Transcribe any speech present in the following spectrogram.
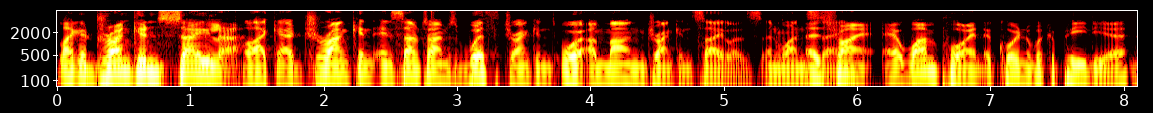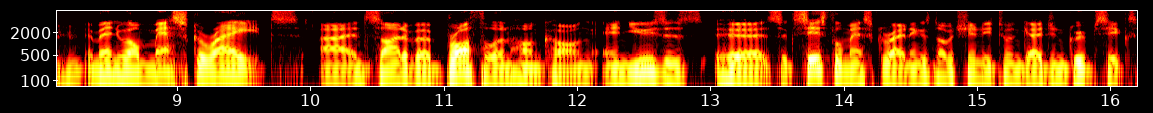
like a drunken sailor. Like a drunken, and sometimes with drunken, or among drunken sailors in one That's right. At one point, according to Wikipedia, Mm-hmm. Emmanuelle masquerades uh, inside of a brothel in Hong Kong and uses her successful masquerading as an opportunity to engage in group sex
